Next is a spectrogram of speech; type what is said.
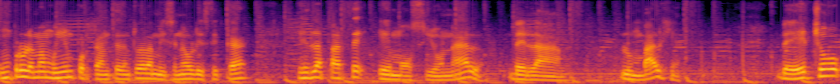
un problema muy importante dentro de la medicina holística es la parte emocional de la lumbalgia. De hecho,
